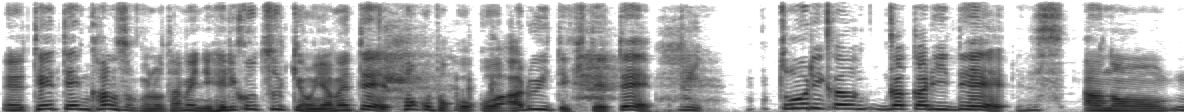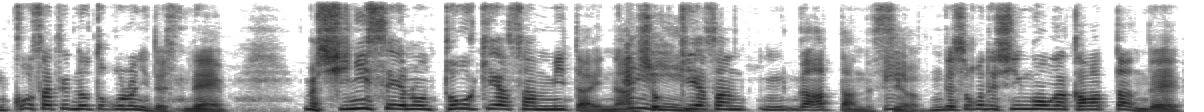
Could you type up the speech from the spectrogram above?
えー、定点観測のためにヘリコ通勤をやめて、ポコポコこう歩いてきてて、はい通りがかりで、あの、交差点のところにですね、まあ、老舗の陶器屋さんみたいな食器屋さんがあったんですよ。で、そこで信号が変わったんで、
